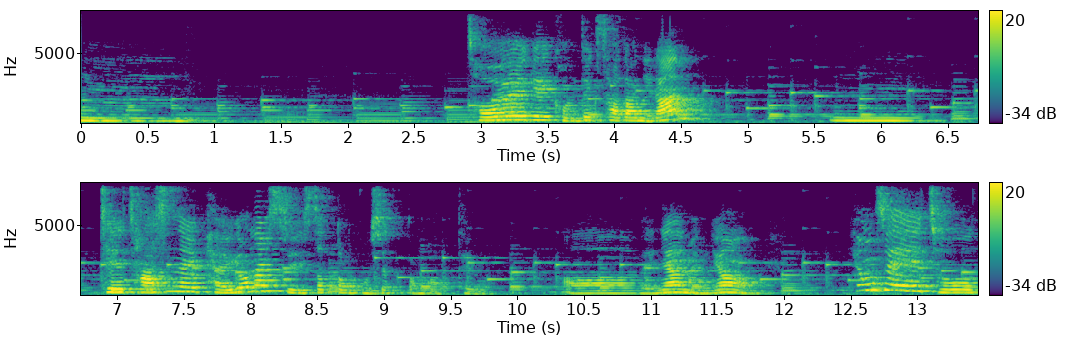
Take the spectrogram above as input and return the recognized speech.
음, 저에게 건택 사단이란 음, 제 자신을 발견할 수 있었던 곳이었던 것 같아요. 어, 왜냐하면요, 평소에 저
